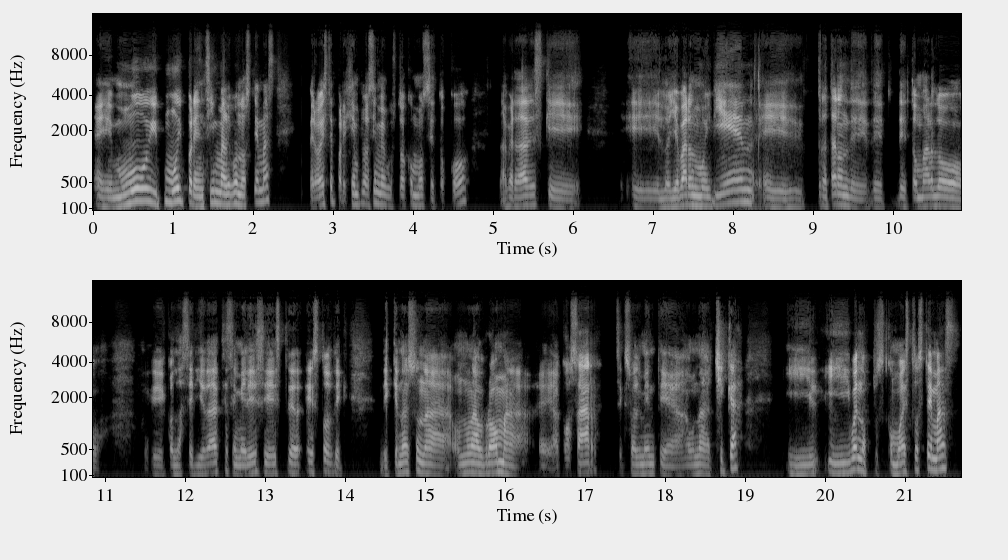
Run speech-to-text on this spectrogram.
eh, muy, muy por encima algunos temas, pero este, por ejemplo, sí me gustó cómo se tocó. La verdad es que eh, lo llevaron muy bien, trataron de, de, tomarlo con la seriedad que se merece este, esto de, de que no es una, una broma acosar sexualmente a una chica, y, bueno, pues como estos temas,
